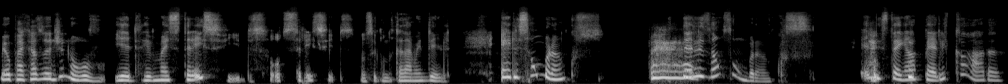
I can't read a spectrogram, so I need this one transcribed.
Meu pai casou de novo e ele teve mais três filhos, outros três filhos, no segundo casamento dele. Eles são brancos. Eles não são brancos. Eles têm a pele clara,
